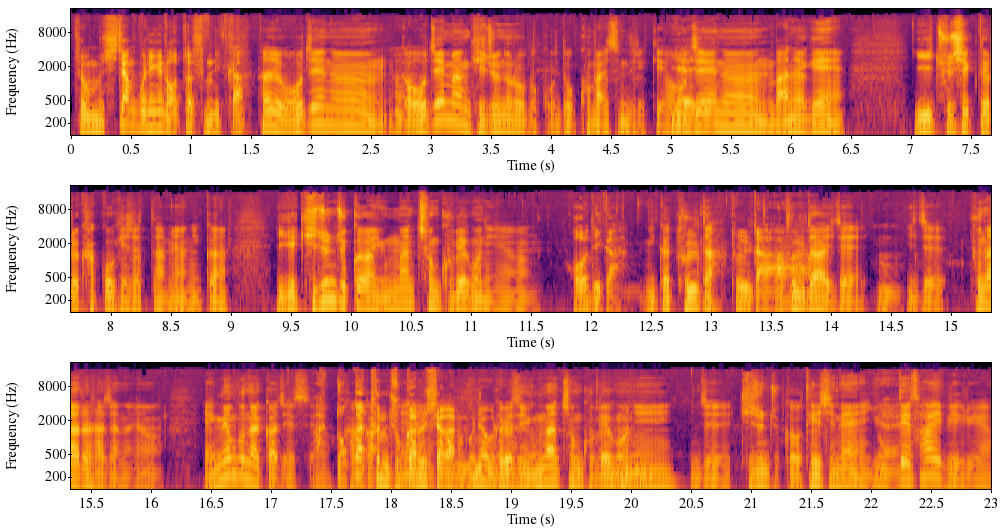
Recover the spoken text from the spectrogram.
좀 시장 분위기는 어떻습니까? 사실 어제는 그러니까 어. 제만 기준으로 놓고 말씀드릴게요. 예, 어제는 예. 만약에 이 주식들을 갖고 계셨다면, 그러니까 이게 기준 주가가 6만 1,900원이에요. 어디가? 그러니까 둘 다. 둘 다. 둘다 이제 음. 이제 분할을 하잖아요. 액면 분할까지 했어요. 아, 똑같은 각각. 주가를 예. 시작하는군요. 그러면. 그래서 6만 1,900원이 음. 이제 기준 주가고 대신에 6대 4의 비율이에요.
